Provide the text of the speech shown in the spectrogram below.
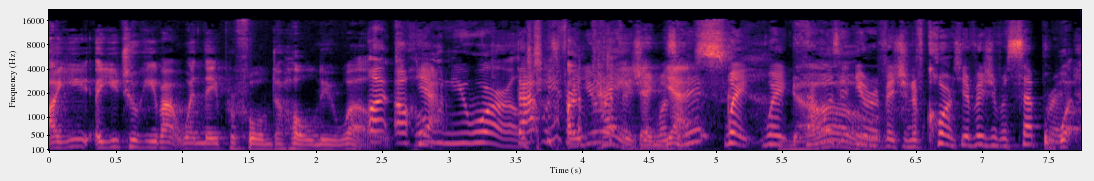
Are you are you talking about when they performed a whole new world? A, a whole Yeah. new world. That was for Okay, Eurovision, then wasn't yes. it? Wait, wait, that wasn't Eurovision. Of course, Eurovision was separate. What-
